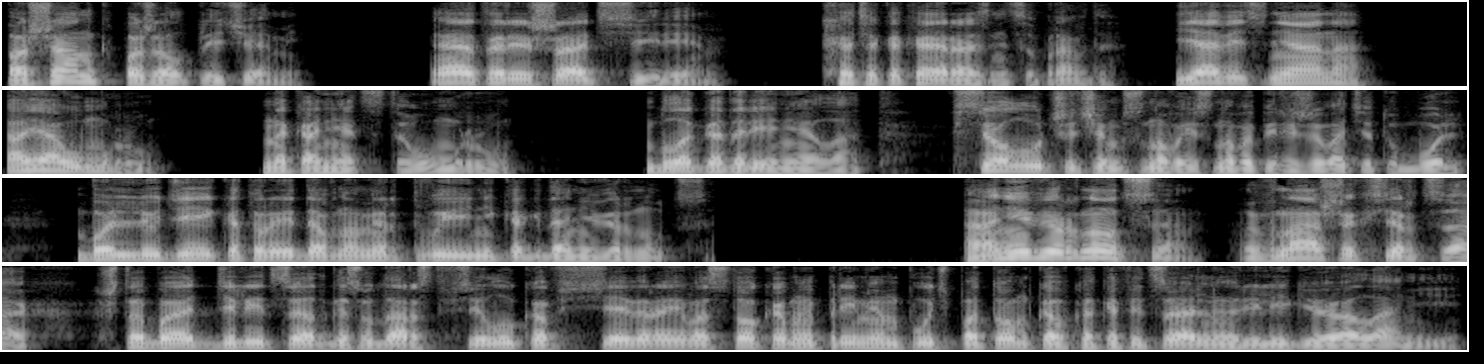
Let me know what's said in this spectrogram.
Пашанг пожал плечами. «Это решать Сирии. Хотя какая разница, правда? Я ведь не она. А я умру. Наконец-то умру. Благодарение, Лад. Все лучше, чем снова и снова переживать эту боль. Боль людей, которые давно мертвы и никогда не вернутся. Они вернутся. В наших сердцах. Чтобы отделиться от государств Силуков с севера и востока, мы примем путь потомков как официальную религию Аланьи.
